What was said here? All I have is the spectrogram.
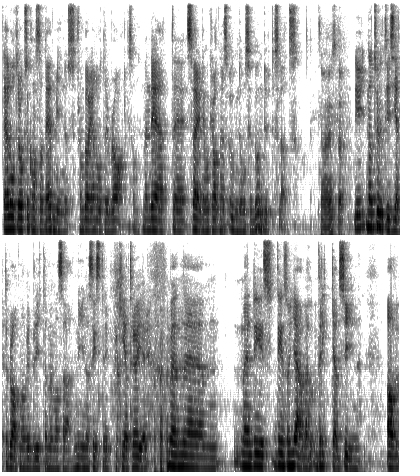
Det här låter också konstigt att det är ett minus. Från början låter det bra. Liksom. Men det är att eh, Sverigedemokraternas ungdomsförbund uteslöts. ja just det. Det är naturligtvis jättebra att man vill bryta med massa nynazister i pikétröjor. men ehm, men det, är, det är en sån jävla vrickad syn av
